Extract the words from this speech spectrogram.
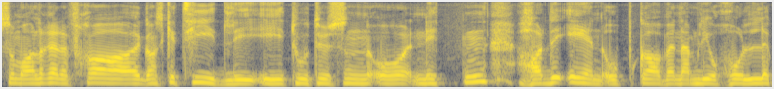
som allerede fra ganske tidlig i 2019 hadde én oppgave, nemlig å holde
